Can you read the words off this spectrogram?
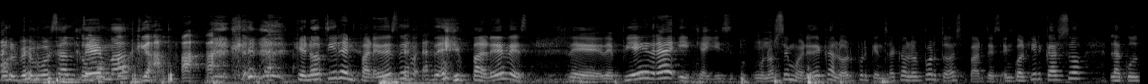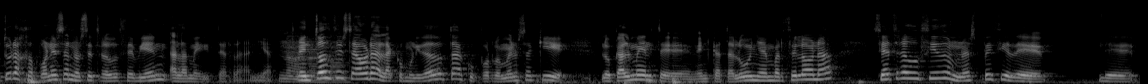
volvemos al ¿Cómo tema, que no tienen paredes de, de- paredes de, de piedra y que allí uno se muere de calor porque entra calor por todas partes. En cualquier caso, la cultura japonesa no se traduce bien a la mediterránea. No, no, Entonces ahora la comunidad otaku, por lo menos aquí localmente en Cataluña, en Barcelona, se ha traducido en una especie de... de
